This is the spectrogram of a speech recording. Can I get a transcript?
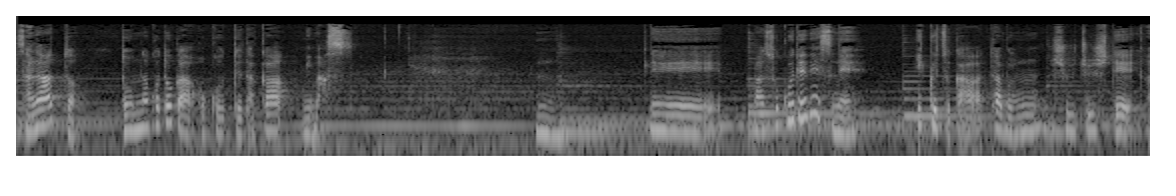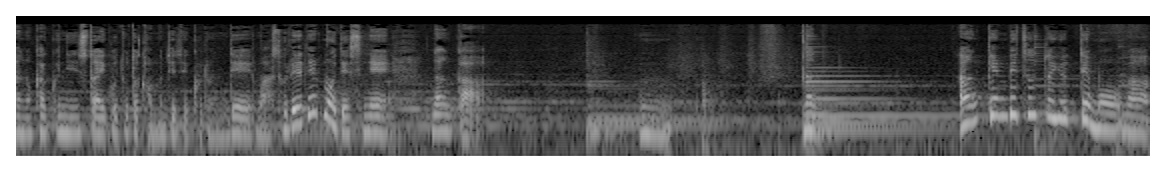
さらっとどんなことが起こってたか見ます。うん、で、まあ、そこでですねいくつか多分集中してあの確認したいこととかも出てくるんで、まあ、それでもですねなんか、うん、なんと言っても、まあ、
